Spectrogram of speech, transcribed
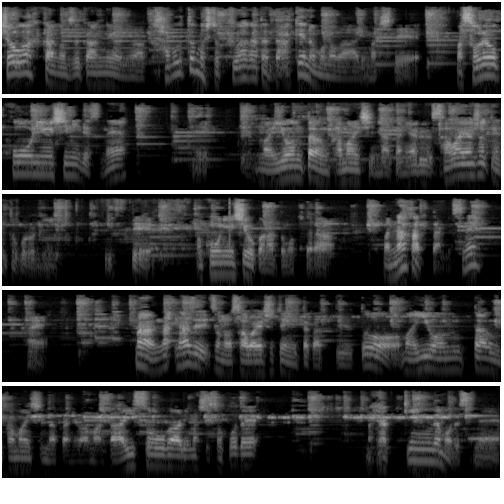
小学館の図鑑のようには、カブトムシとクワガタだけのものがありまして、まあ、それを購入しにですね、え、まあ、イオンタウン釜石の中にある沢屋書店のところに行って、まあ、購入しようかなと思ったら、まあ、なかったんですね。はい。まあ、な、なぜその沢屋書店に行ったかっていうと、まあ、イオンタウン釜石の中には、まあ、ダイソーがありまして、そこで、まあ、100均でもですね、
